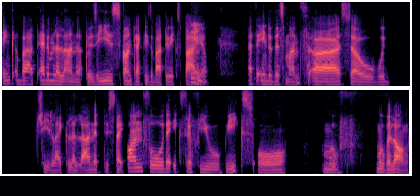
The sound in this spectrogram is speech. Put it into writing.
think about Adam Lallana because his contract is about to expire at the end of this month. Uh, so would she like Lallana to stay on for the extra few weeks or move move along?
